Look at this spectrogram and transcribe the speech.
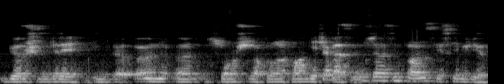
görüşmeleri, ön, ön sonuç raporları falan geçemezsiniz. Bu sefer sizin paranız kesilebiliyor.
